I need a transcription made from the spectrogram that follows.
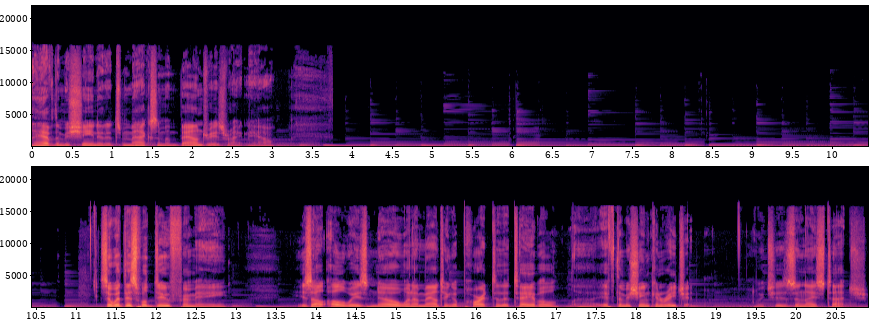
I have the machine at its maximum boundaries right now. So what this will do for me is I'll always know when I'm mounting a part to the table uh, if the machine can reach it, which is a nice touch.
